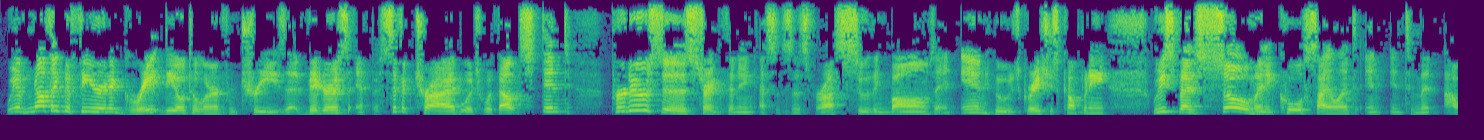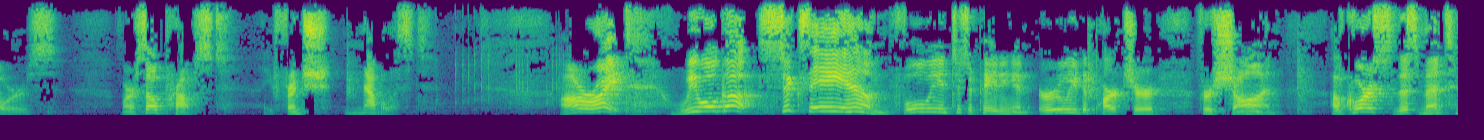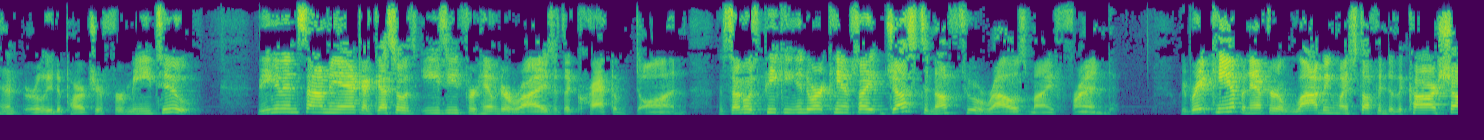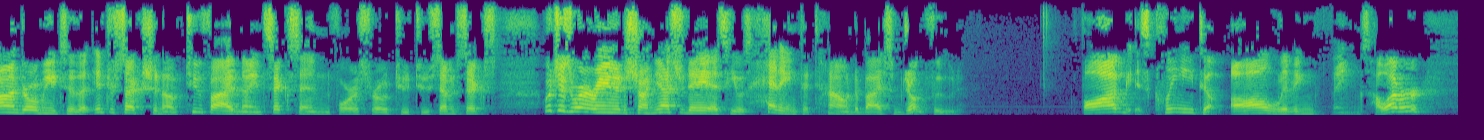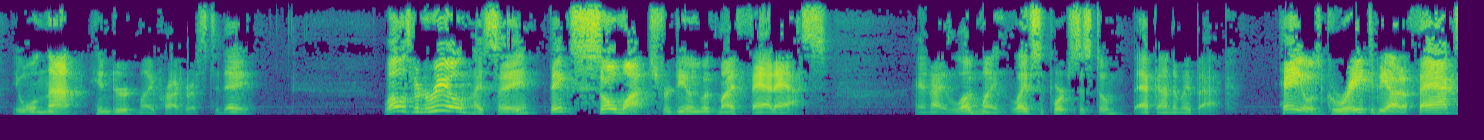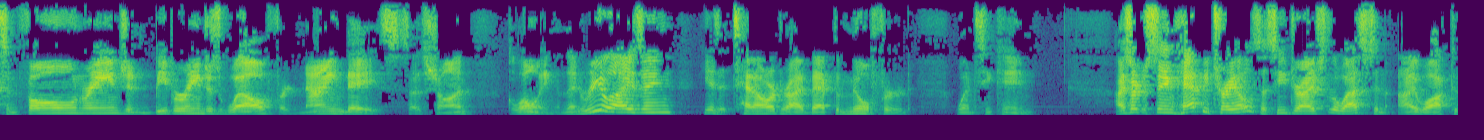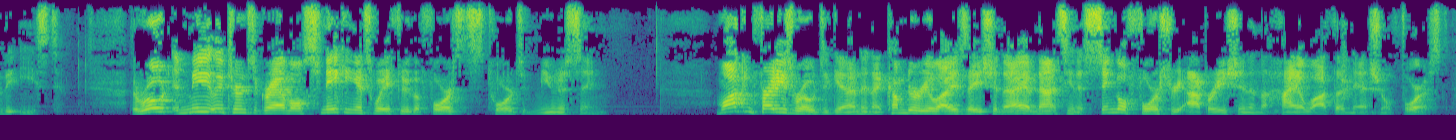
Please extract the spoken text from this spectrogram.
We have nothing to fear and a great deal to learn from trees, that vigorous and pacific tribe which without stint produces strengthening essences for us, soothing balms, and in whose gracious company we spend so many cool, silent, and intimate hours. Marcel Proust, a French novelist. All right, we woke up 6 a.m., fully anticipating an early departure for Sean. Of course, this meant an early departure for me too. Being an insomniac, I guess it was easy for him to rise at the crack of dawn. The sun was peeking into our campsite just enough to arouse my friend. We break camp, and after lobbing my stuff into the car, Sean drove me to the intersection of 2596 and Forest Road 2276, which is where I ran into Sean yesterday as he was heading to town to buy some junk food. Fog is clinging to all living things. However, it will not hinder my progress today. Well, it's been real, I say. Thanks so much for dealing with my fat ass. And I lug my life support system back onto my back. Hey, it was great to be out of fax and phone range and beeper range as well for nine days, says Sean, glowing, and then realizing he has a 10 hour drive back to Milford, whence he came. I start to sing Happy Trails as he drives to the west and I walk to the east. The road immediately turns to gravel, snaking its way through the forests towards Munising. I'm walking Freddy's roads again, and I come to a realization that I have not seen a single forestry operation in the Hiawatha National Forest.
